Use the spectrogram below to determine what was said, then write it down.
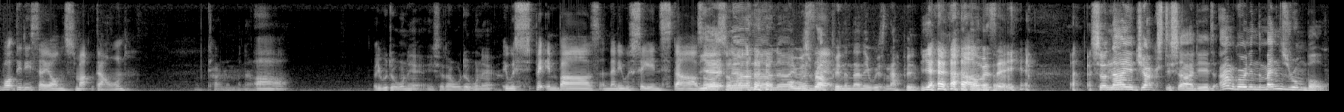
what did he say on SmackDown? I can't remember now. Ah, he would have won it. He said, "I would have won it." he was spitting bars and then he was seeing stars. Yeah, no, no, no. He was, it? rapping and then he was napping. Yeah, that was it. So Nia Jax decided, I'm going in the men's rumble.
